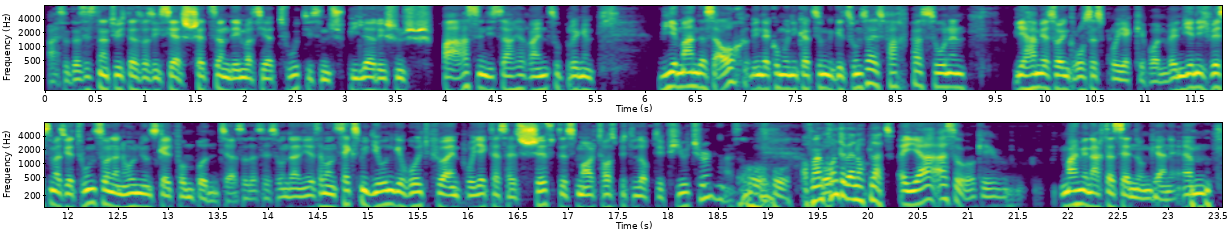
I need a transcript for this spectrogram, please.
Also das ist natürlich das, was ich sehr schätze an dem, was ihr tut, diesen spielerischen Spaß in die Sache reinzubringen. Wir machen das auch in der Kommunikation mit Gesundheitsfachpersonen wir haben ja so ein großes Projekt gewonnen. Wenn wir nicht wissen, was wir tun sollen, dann holen wir uns Geld vom Bund. Also das ist, und dann jetzt haben wir uns sechs Millionen geholt für ein Projekt, das heißt Shift, the Smart Hospital of the Future. Also, oh, oh. Auf meinem oh. Konto wäre noch Platz. Äh, ja, also okay. Machen wir nach der Sendung gerne. Ähm,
